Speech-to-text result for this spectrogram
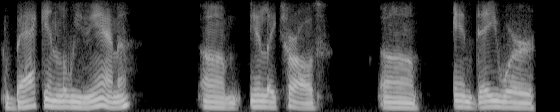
back in Louisiana, um, in Lake Charles, um, and they were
